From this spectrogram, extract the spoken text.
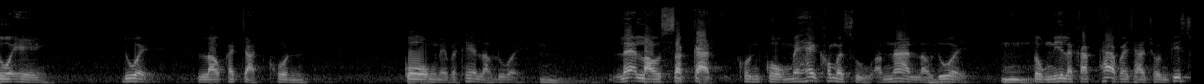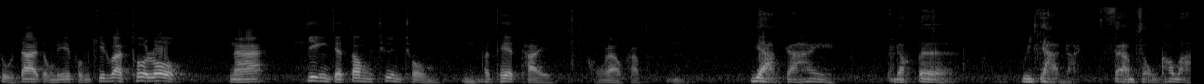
ตัวเองด้วยเราขจัดคน โกงในประเทศเราด้วยอืมและเราสกัดคนโกงไม่ให้เข้ามาสู่อำนาจเราด้วยอืมตรงนี้แหละครับ ถ้าประชาชนพิสูจน์ได้ตรงนี้ ผมคิดว่าทั่วโลกนะยิ่งจะต้องชื่นชมประเทศไทยของเราครับ อยากจะให้ด็อกเตอร์วิจารณ์หน่อยแฟนส่งเข้ามา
